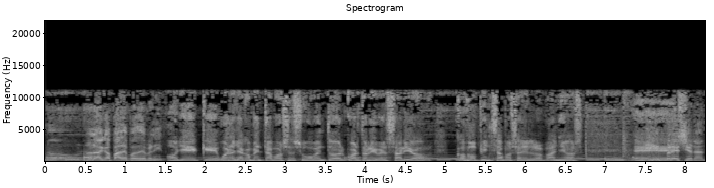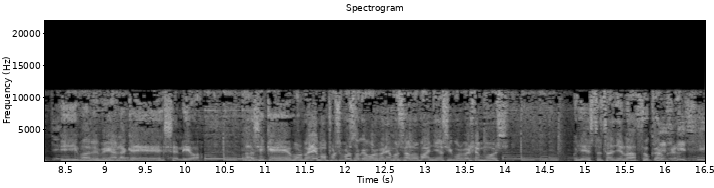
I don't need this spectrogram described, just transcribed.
No, no era capaz de poder venir. Oye, que bueno, ya comentamos en su momento el cuarto aniversario, cómo pinchamos en los baños. Eh, Impresionante. Y madre mía la que se lió. Así que volveremos, por supuesto que volveremos a los baños y volveremos. Oye, esto está lleno de azúcar. Sí, sí.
